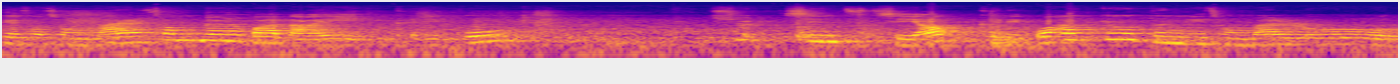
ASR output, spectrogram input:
그래서 정말 성별과 나이 그리고 출신 지역 그리고 학교 등이 정말로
